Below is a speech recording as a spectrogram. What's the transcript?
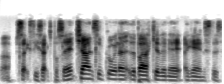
a 66% chance of going into the back of the net against us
